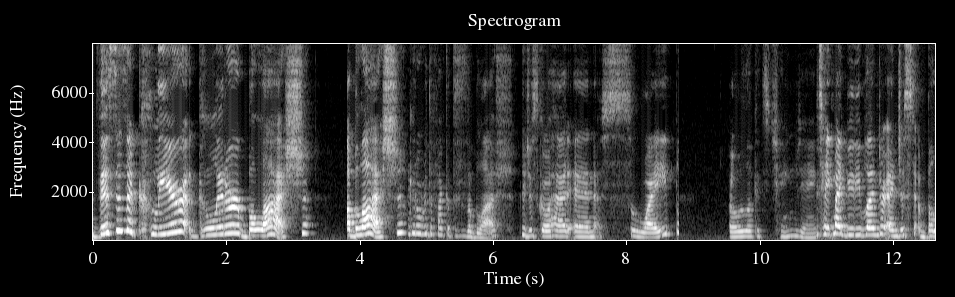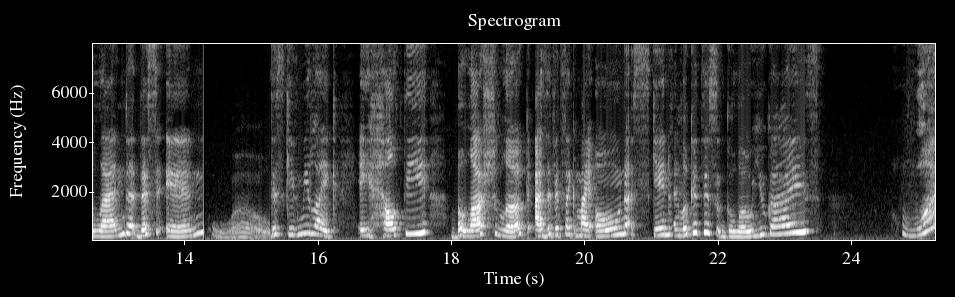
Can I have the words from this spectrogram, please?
This is a clear glitter blush. A blush. Get over the fact that this is a blush. You just go ahead and swipe. Oh, look, it's changing. Take my beauty blender and just blend this in. Whoa. This gives me like a healthy blush look as if it's like my own skin. And look at this glow, you guys. What?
